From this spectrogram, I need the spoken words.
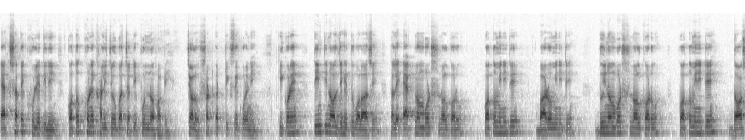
একসাথে খুলে দিলে কতক্ষণে খালি চৌবাচ্চাটি পূর্ণ হবে? চলো শর্টকাট ট্রিক্সে করে নিই। কী করে? তিনটি নল যেহেতু বলা আছে, তাহলে এক নম্বর নল করো। কত মিনিটে? বারো মিনিটে। দুই নম্বর নল করো। কত মিনিটে? দশ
